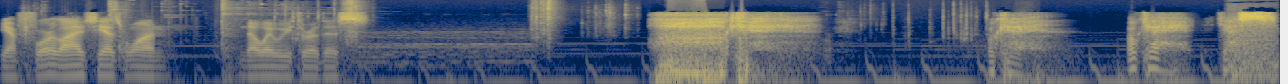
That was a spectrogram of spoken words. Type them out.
We have four lives, he has one. No way we throw this. Okay. Okay. Yes.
